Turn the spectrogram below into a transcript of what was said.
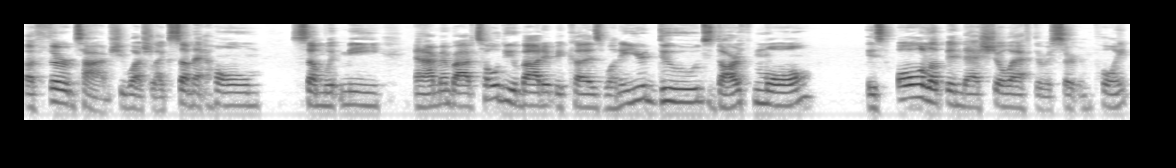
a third time. She watched like some at home, some with me. And I remember I've told you about it because one of your dudes, Darth Maul, is all up in that show after a certain point.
